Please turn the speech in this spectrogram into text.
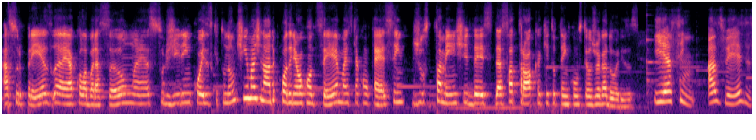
a surpresa, é a colaboração, é surgirem coisas que tu não tinha imaginado que poderiam acontecer, mas que acontecem justamente desse- dessa troca que tu tem com os teus jogadores. E assim, às vezes,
